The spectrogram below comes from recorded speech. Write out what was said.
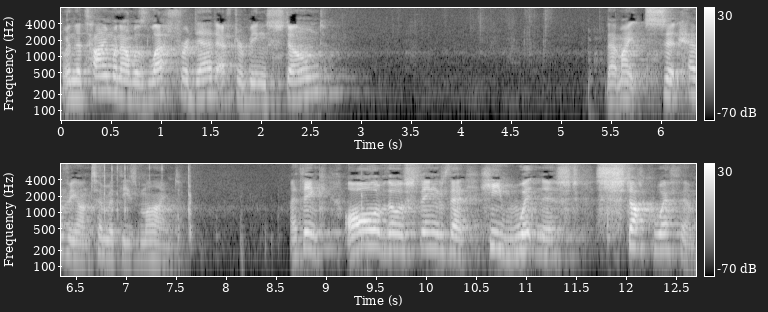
when the time when I was left for dead after being stoned? That might sit heavy on Timothy's mind. I think all of those things that he witnessed stuck with him.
